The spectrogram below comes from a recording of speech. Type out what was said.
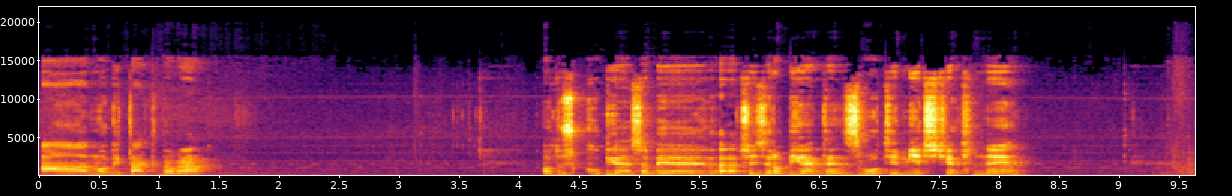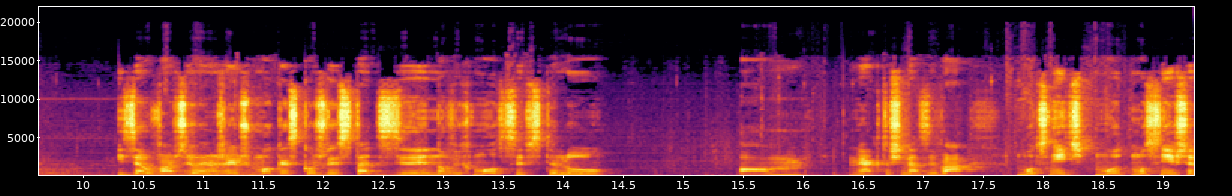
A, mogę tak, dobra. Otóż kupiłem sobie, a raczej zrobiłem ten złoty miecz świetlny. I zauważyłem, że już mogę skorzystać z nowych mocy w stylu... Um, jak to się nazywa? Mocniej, mo, mocniejsze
